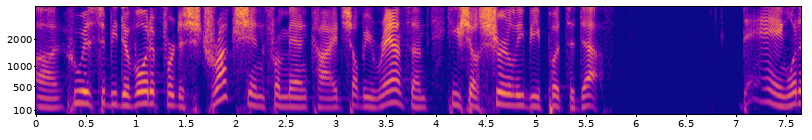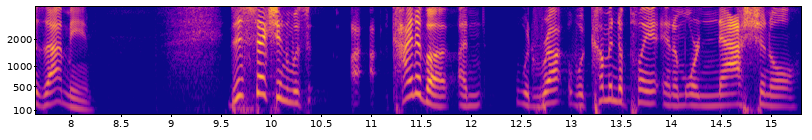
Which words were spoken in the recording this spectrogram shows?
uh, who is to be devoted for destruction from mankind shall be ransomed. He shall surely be put to death. Dang, what does that mean? This section was uh, kind of a, a would, would come into play in a more national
